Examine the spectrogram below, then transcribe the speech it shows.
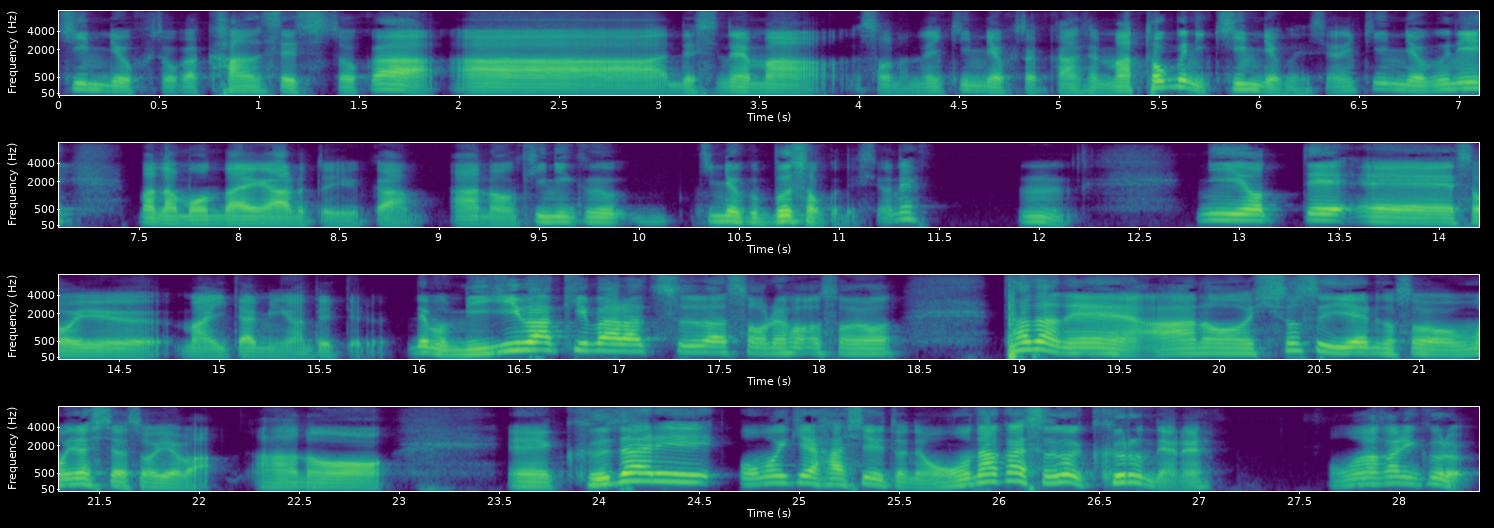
筋力とか関節とか、あですね。まあ、そうだね。筋力とか関節。まあ、特に筋力ですよね。筋力にまだ問題があるというか、あの、筋肉、筋力不足ですよね。うん。によって、えー、そういう、まあ、痛みが出てる。でも、右脇腹痛はそれほど、その、ただね、あの、一つ言えるの、そう思い出したよ、そういえば。あの、えー、下り思いっきり走るとね、お腹すごい来るんだよね。お腹に来る。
